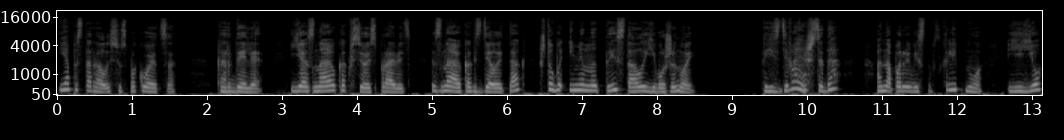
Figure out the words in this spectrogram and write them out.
я постаралась успокоиться. «Корделия, я знаю, как все исправить, знаю, как сделать так, чтобы именно ты стала его женой». «Ты издеваешься, да?» Она порывисто всхлипнула, и ее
